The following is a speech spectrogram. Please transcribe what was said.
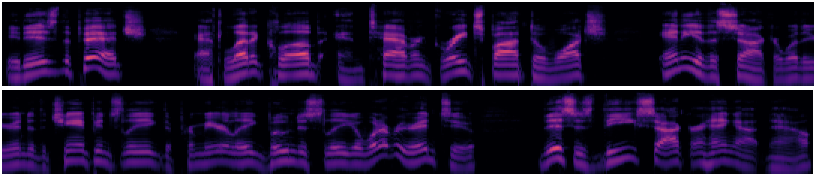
It is the pitch, athletic club, and tavern. Great spot to watch any of the soccer, whether you're into the Champions League, the Premier League, Bundesliga, whatever you're into. This is the soccer hangout now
